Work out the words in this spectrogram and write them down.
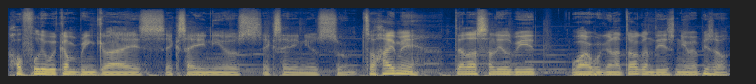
Hopefully, we can bring you guys exciting news, exciting news soon. So, Jaime, tell us a little bit what we're gonna talk on this new episode.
